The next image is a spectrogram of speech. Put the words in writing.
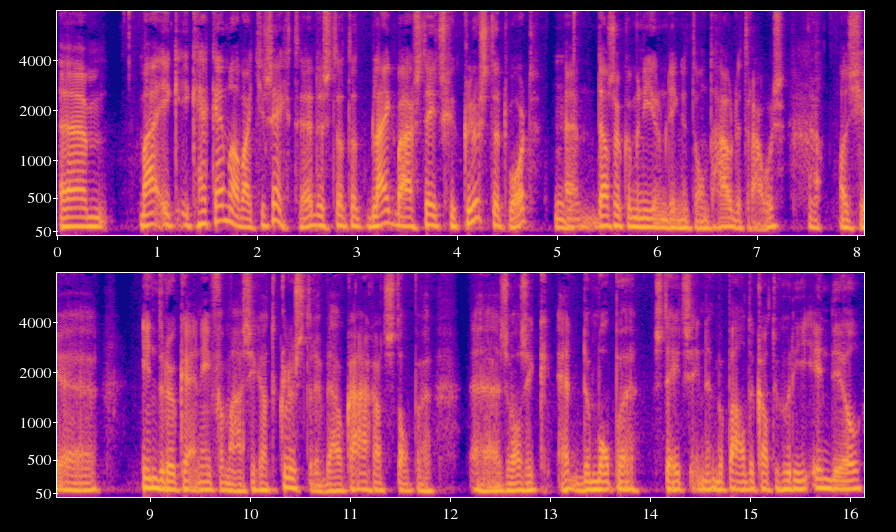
Ehm, maar ik, ik herken wel wat je zegt. Hè? Dus dat het blijkbaar steeds geclusterd wordt. En dat is ook een manier om dingen te onthouden trouwens. Ja. Als je indrukken en informatie gaat clusteren, bij elkaar gaat stoppen. eh, zoals ik de moppen steeds in een bepaalde categorie indeel.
